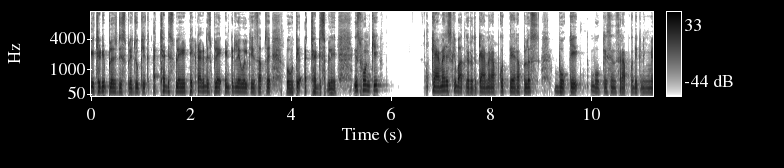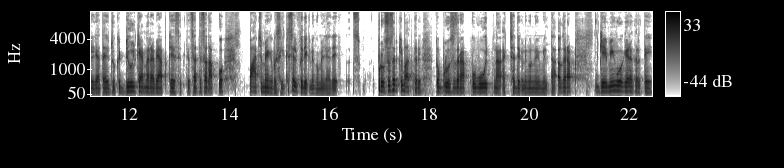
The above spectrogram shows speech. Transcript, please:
एच डी प्लस डिस्प्ले जो कि एक अच्छा डिस्प्ले है। ठीक ठाक डिस्प्ले एंट्री लेवल के हिसाब से बहुत ही अच्छा डिस्प्ले है। इस फ़ोन की कैमरेज की बात करें तो कैमरा आपको तेरह प्लस बोके बोके सेंसर आपको देखने को मिल जाता है, जो कि ड्यूल कैमरा भी आप कह सकते हैं। साथ ही साथ आपको पाँच मेगापिक्सल की सेल्फी देखने को मिल जाती है। प्रोसेसर की बात करें तो प्रोसेसर आपको वो इतना अच्छा देखने को नहीं मिलता। अगर आप गेमिंग वगैरह करते हैं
